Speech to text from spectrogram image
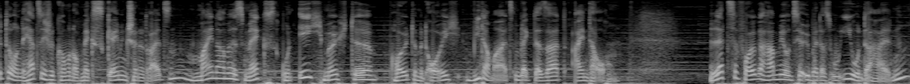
Leute und herzlich willkommen auf Max Gaming Channel 13. Mein Name ist Max und ich möchte heute mit euch wiedermals im Black Desert eintauchen. Letzte Folge haben wir uns ja über das UI unterhalten.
